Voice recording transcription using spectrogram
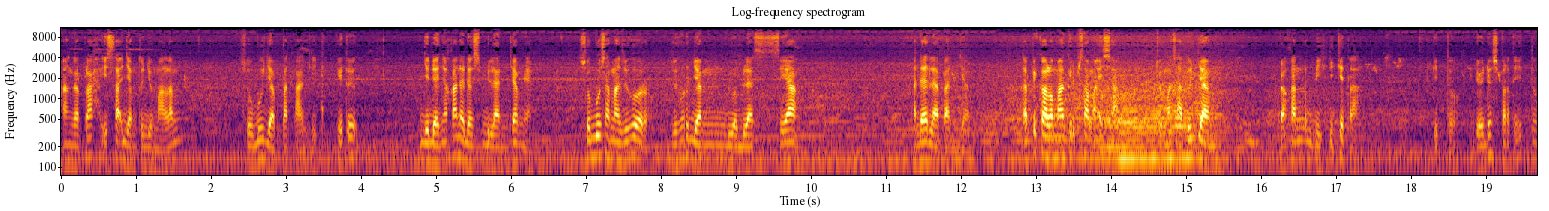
Anggaplah Isya jam 7 malam subuh jam 4 pagi. Itu jedanya kan ada 9 jam ya? Subuh sama zuhur. Zuhur jam 12 siang. Ada 8 jam. Tapi kalau maghrib sama isya cuma satu jam. Bahkan lebih dikit lah. Gitu. Jodoh seperti itu.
